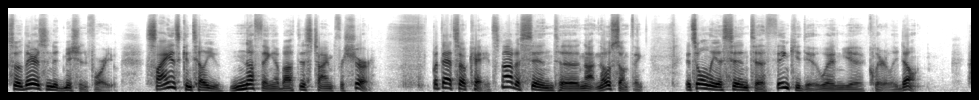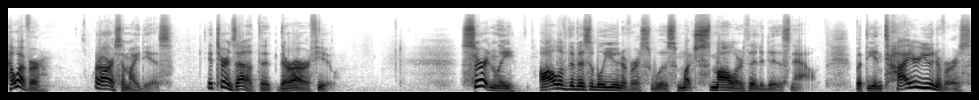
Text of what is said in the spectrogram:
So there's an admission for you. Science can tell you nothing about this time for sure. But that's okay. It's not a sin to not know something. It's only a sin to think you do when you clearly don't. However, what are some ideas? It turns out that there are a few. Certainly, all of the visible universe was much smaller than it is now. But the entire universe,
